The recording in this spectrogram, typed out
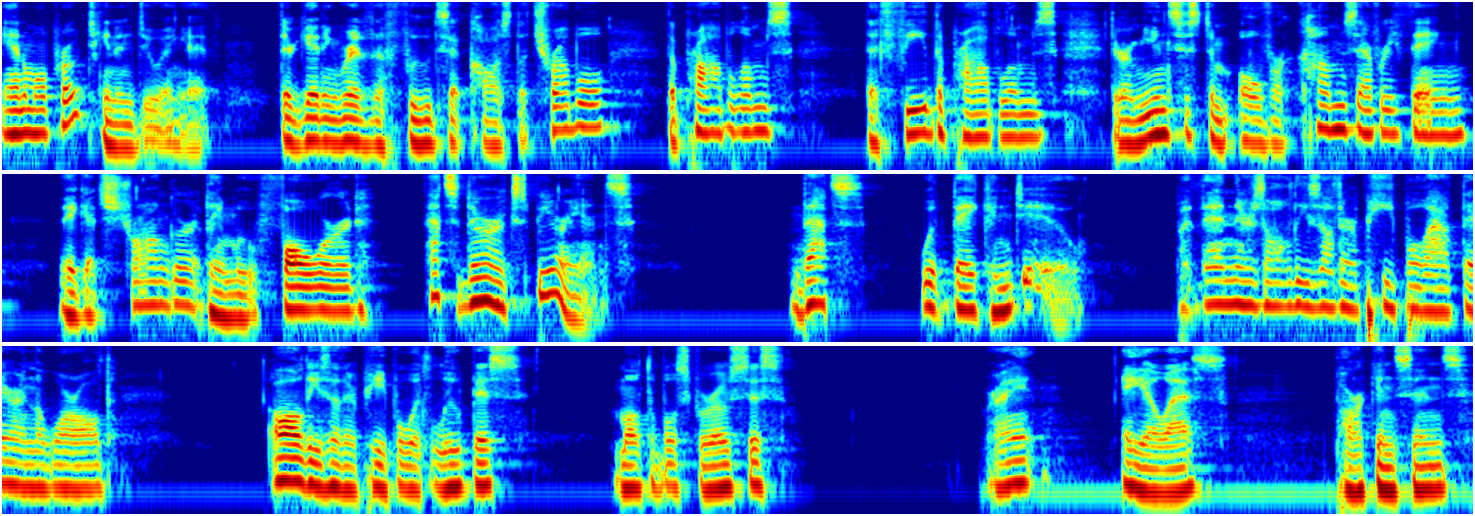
animal protein and doing it. They're getting rid of the foods that cause the trouble, the problems, that feed the problems. Their immune system overcomes everything. They get stronger, they move forward. That's their experience. That's what they can do. But then there's all these other people out there in the world, all these other people with lupus, multiple sclerosis, right? ALS, Parkinson's,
